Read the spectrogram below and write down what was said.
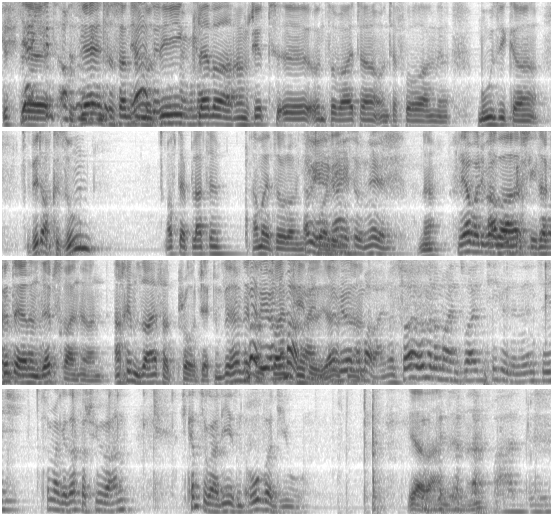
Ist Ja, ich äh, find's auch sehr interessante ja, Musik, interessant clever arrangiert äh, und so weiter und hervorragende Musiker. Wird auch gesungen auf der Platte. Haben wir jetzt aber noch nicht Habe ich ja gar nicht so, nee. Ne? Ja, weil dem Aber steht, da aber- könnt ihr ja dann selbst reinhören. Achim Seifert Project. Und wir hören jetzt Ja, den zweiten Titel. rein. Ja, Ja, wir hören klar. nochmal rein. Und zwar hören wir nochmal einen zweiten Titel, der nennt sich, was haben wir gesagt, was spielen wir an? Ich kann es sogar lesen, Overdue. ja, Wahnsinn. Ne? Wahnsinn.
